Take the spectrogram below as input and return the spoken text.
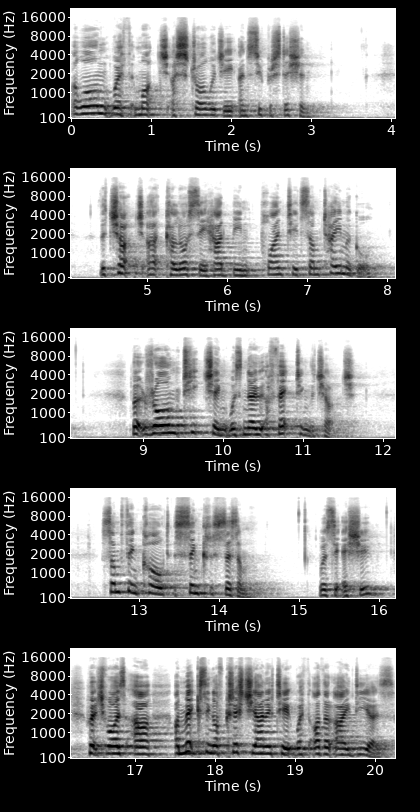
along with much astrology and superstition. The church at Colossae had been planted some time ago but wrong teaching was now affecting the church. Something called syncretism was the issue, which was a, a mixing of Christianity with other ideas.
